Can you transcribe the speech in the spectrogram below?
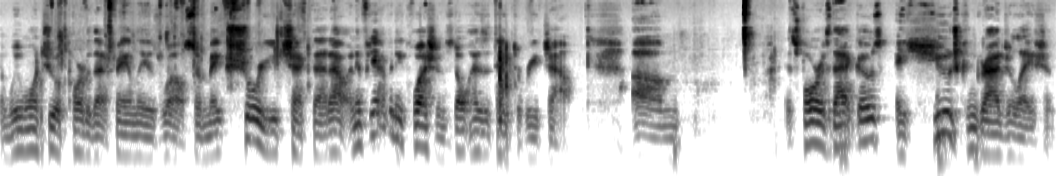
and we want you a part of that family as well. So make sure you check that out. And if you have any questions, don't hesitate to reach out. Um, as far as that goes, a huge congratulations.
